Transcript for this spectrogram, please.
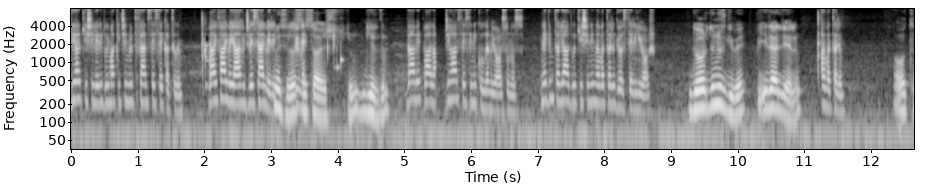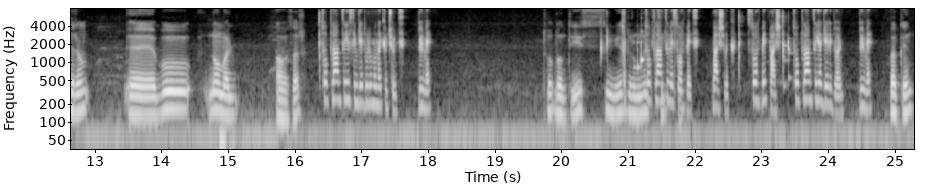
Diğer kişileri duymak için lütfen sese katılın. Wi-Fi veya hücresel veri. Mesela Düğme. sesi açtım. Girdim. Davet bağla. Cihaz sesini kullanıyorsunuz. Nedim Tali adlı kişinin avatarı gösteriliyor. Gördüğünüz gibi bir ilerleyelim. Avatarım. Avatarım eee, bu normal avatar. Toplantıyı simge durumuna küçült. Düğme. Toplantıyı simge durumuna Toplantı ve küçülttüm. sohbet. Başlık. Sohbet baş. Toplantıya geri dön. Düğme. Bakın.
